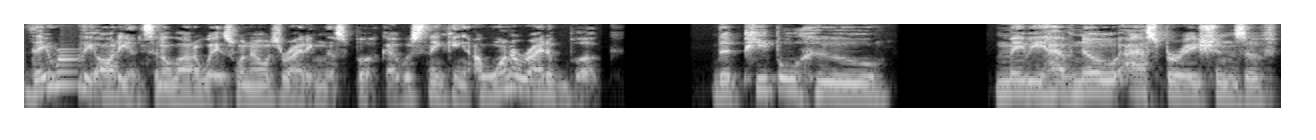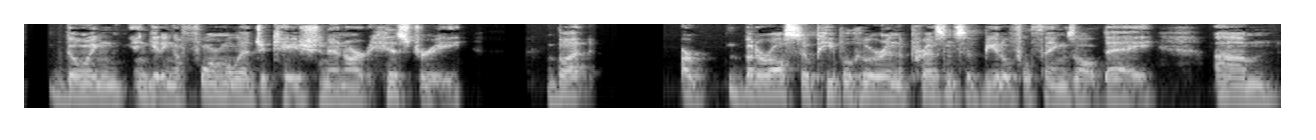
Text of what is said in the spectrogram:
they were the audience in a lot of ways when I was writing this book. I was thinking, I want to write a book that people who maybe have no aspirations of going and getting a formal education in art history, but are but are also people who are in the presence of beautiful things all day um,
